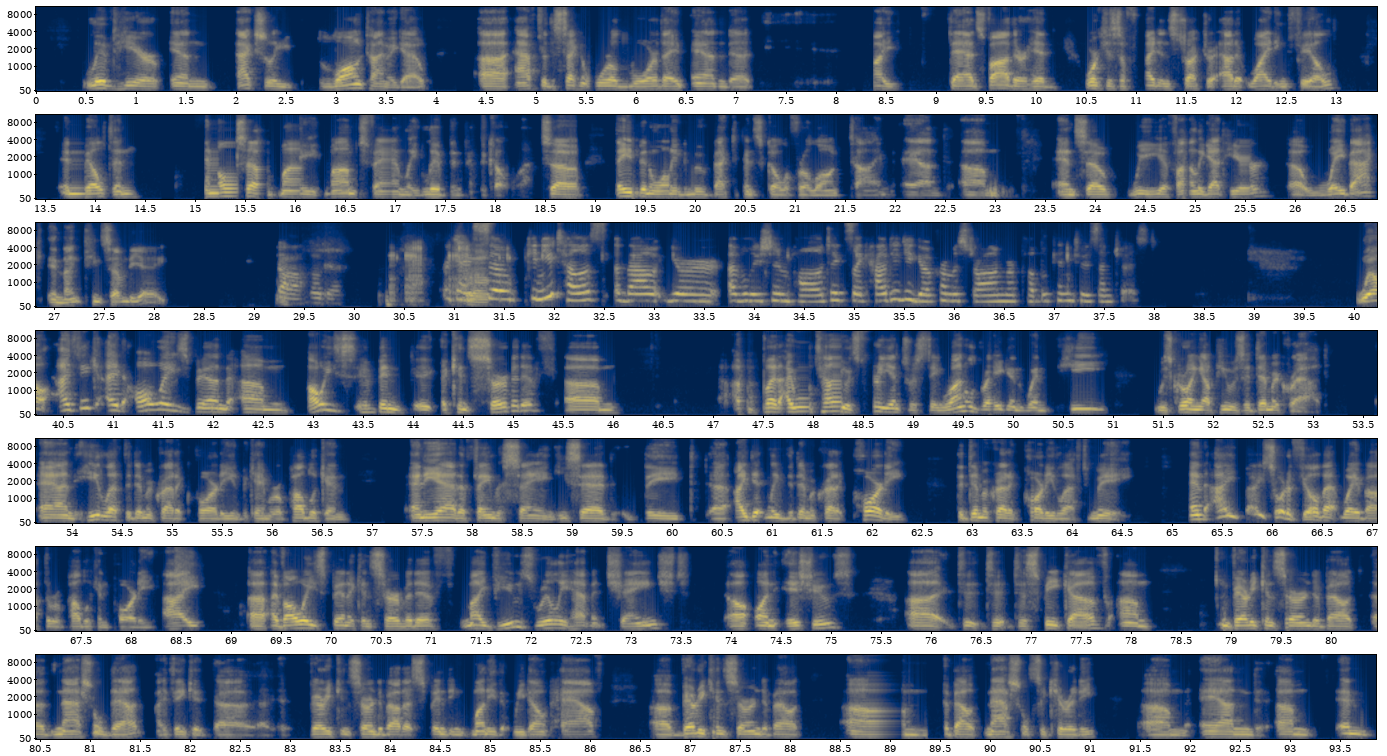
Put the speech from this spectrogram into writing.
lived here in actually long time ago uh, after the Second World War. They and uh, my dad's father had worked as a flight instructor out at Whiting Field in Milton, and also my mom's family lived in Pensacola. So they'd been wanting to move back to Pensacola for a long time, and um, and so we finally got here uh, way back in 1978. Ah, okay. Okay, So- so can you tell us about your evolution in politics? Like, how did you go from a strong Republican to a centrist? Well, I think I'd always been, um, always have been a, conservative. Um, uh, but I will tell you, it's very interesting. Ronald Reagan, when he was growing up, he was a Democrat, and he left the Democratic Party and became a Republican. And he had a famous saying. He said, "The uh, I didn't leave the Democratic Party; the Democratic Party left me." And I, I sort of feel that way about the Republican Party. I uh, I've always been a conservative. My views really haven't changed uh, on issues uh, to, to, to speak of. Um, I'm very concerned about uh, national debt. I think it uh, very concerned about us spending money that we don't have. Uh, very concerned about um, about national security, um, and um, and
